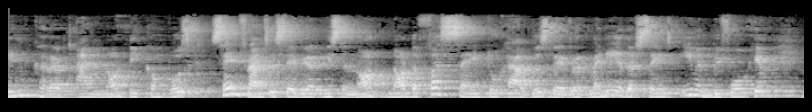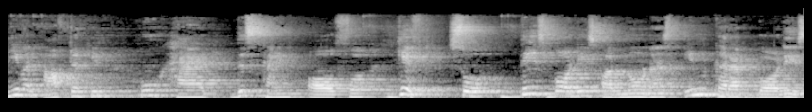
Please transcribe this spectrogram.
incorrupt and not decomposed. Saint Francis Xavier is not, not the first saint to have this. There were many other saints even before him, even after him who had this kind of uh, gift. So these bodies are known as incorrupt bodies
